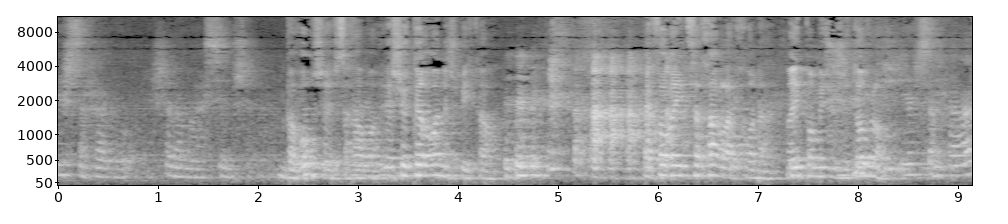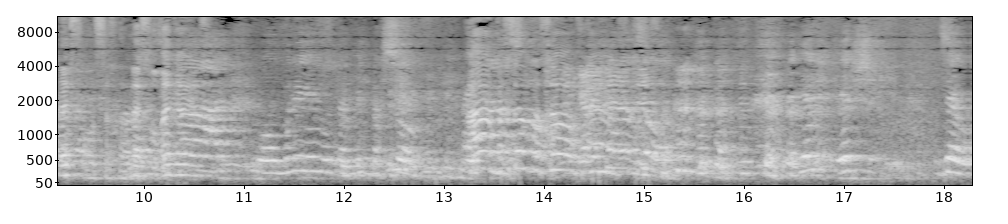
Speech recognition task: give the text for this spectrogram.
יש שכר של המעשים שלנו. ברור שיש שכר, יש יותר עונש בעיקר. איפה ראית שכר לאחרונה? ראית פה מישהו שטוב לו? יש שכר. איפה שכר? איפה? רגע. אומרים, הוא תמיד בסוף. אה, בסוף, בסוף. יש... זהו,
